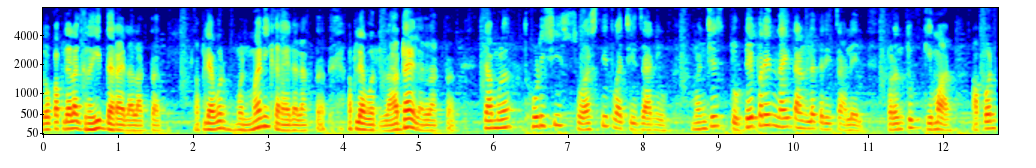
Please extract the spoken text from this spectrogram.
लोक आपल्याला ग्रहित धरायला लागतात. आपल्यावर मनमानी करायला लागतात. आपल्यावर लादायला लागतात. त्यामुळं थोडीशी स्वअस्तित्वाची जाणीव म्हणजेच तोटेपर्यंत नाही ताणलं तरी चालेल. परंतु किमान आपण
